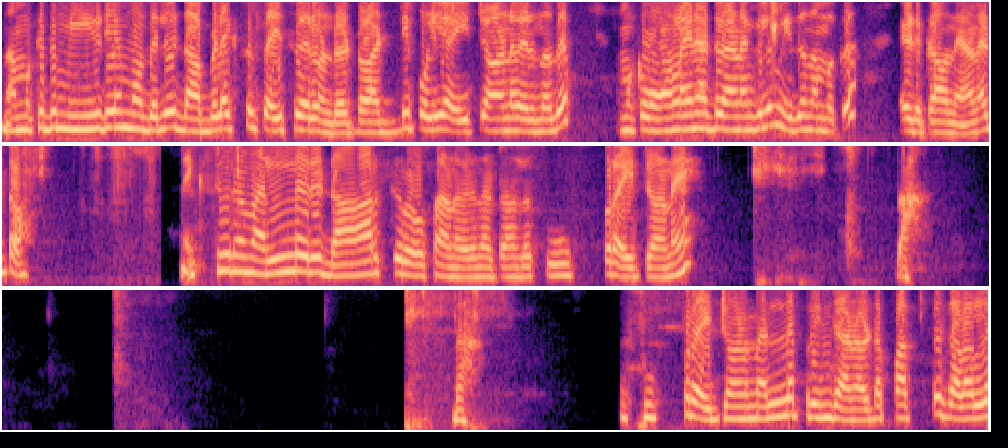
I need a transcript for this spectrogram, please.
നമുക്കിത് മീഡിയം മുതൽ ഡബിൾ എക്സൽ സൈസ് വരെ ഉണ്ട് കേട്ടോ. അടിപൊളി ഐറ്റം ആണ് വരുന്നത്. നമുക്ക് ഓൺലൈനായിട്ട് വേണമെങ്കിലും ഇത് നമുക്ക് എടുക്കാവുന്നതാണ് കേട്ടോ. നെക്സ്റ്റ് വരുന്ന നല്ലൊരു ഡാർക്ക് റോസ് ആണ് വരുന്നത് കേട്ടോ. നല്ല സൂപ്പർ ഐറ്റം ആണേ. സൂപ്പർ ഐറ്റം ആണ്. നല്ല പ്രിന്റ് ആണ് കേട്ടോ. പത്ത് കളറിൽ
